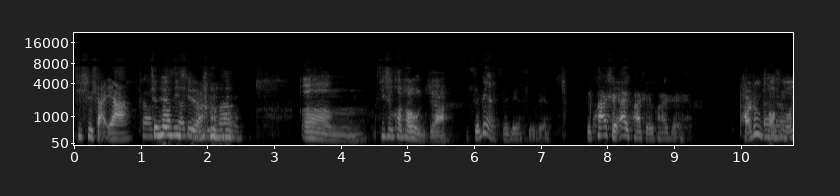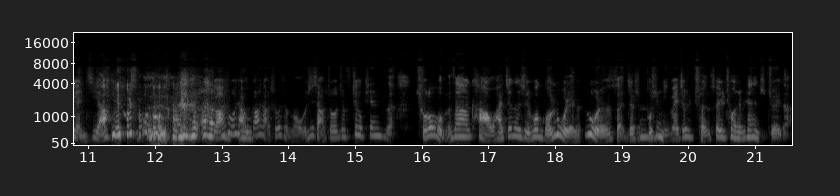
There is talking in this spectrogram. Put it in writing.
继续啥呀？圈圈继续啊。嗯，继续夸曹永局啊。随便随便随便，你夸谁爱夸谁夸谁。反正朴顺有演技啊，没有什么。主要是我想刚想说什么，我是想说，就是这个片子除了我们在那看，我还真的是问过路人路人粉，就是不是迷妹，就是纯粹是冲着片子去追的。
